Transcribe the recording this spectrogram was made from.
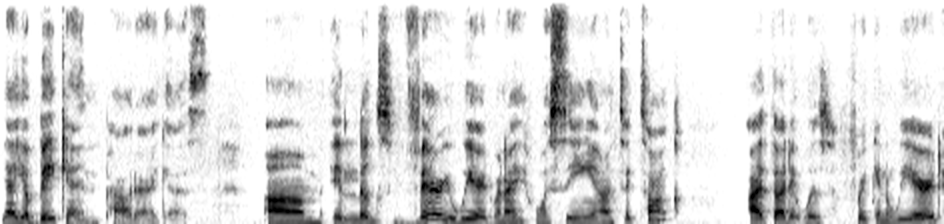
Yeah, your baking powder, I guess. Um, it looks very weird. When I was seeing it on TikTok, I thought it was freaking weird.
